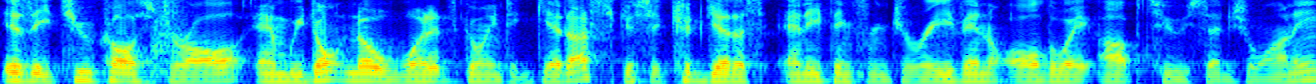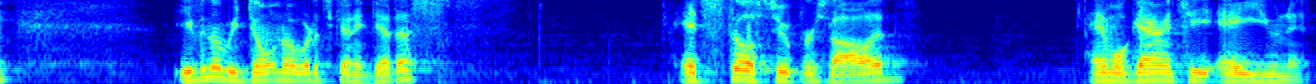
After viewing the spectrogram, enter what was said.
is a two cost draw, and we don't know what it's going to get us because it could get us anything from Draven all the way up to Sejuani. Even though we don't know what it's going to get us, it's still super solid and will guarantee a unit.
